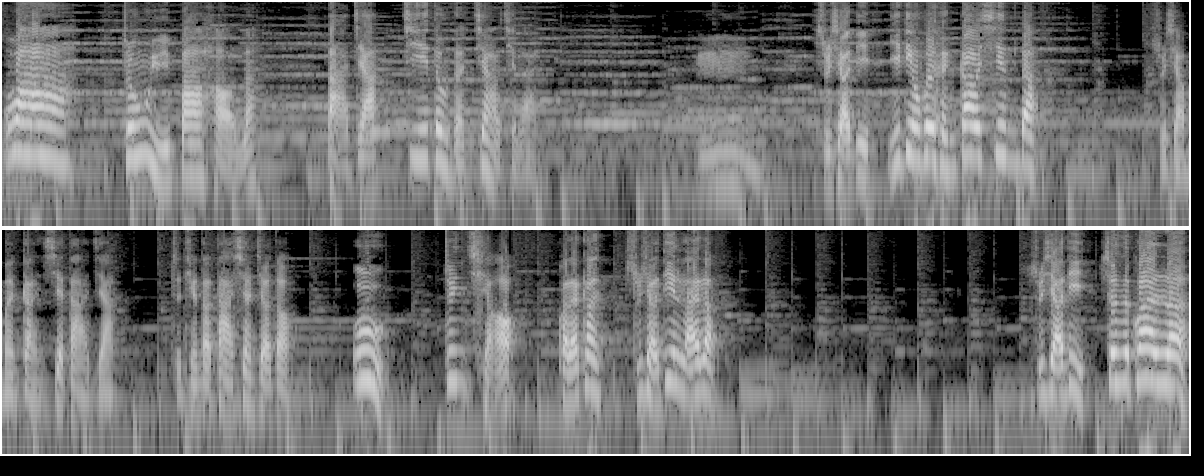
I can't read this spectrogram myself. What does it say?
哇，终于包好了！大家激动的叫起来：“嗯，鼠小弟一定会很高兴的。”鼠小妹感谢大家。只听到大象叫道：“哦，真巧！快来看，鼠小弟来了！鼠小弟生日快乐！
